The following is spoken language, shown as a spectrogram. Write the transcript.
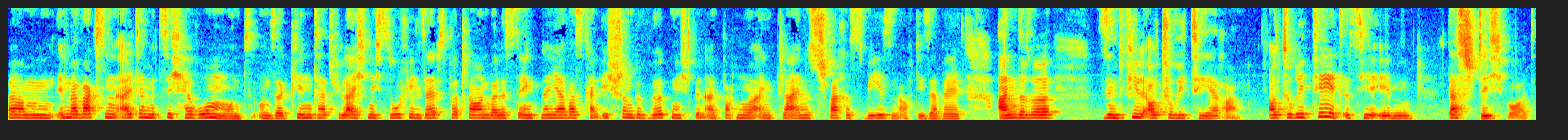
ähm, im Erwachsenenalter mit sich herum und unser Kind hat vielleicht nicht so viel Selbstvertrauen, weil es denkt, naja, was kann ich schon bewirken? Ich bin einfach nur ein kleines, schwaches Wesen auf dieser Welt. Andere sind viel autoritärer. Autorität ist hier eben das Stichwort.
